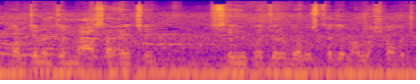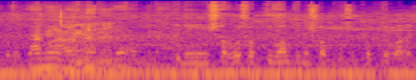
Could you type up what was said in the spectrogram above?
উপার্জনের জন্য আসা হয়েছে সেই উপার্জনের ব্যবস্থা যেন আল্লাহ সহজ করে দেন। তিনি সর্বশক্তিমান তিনি সব কিছু করতে পারেন।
